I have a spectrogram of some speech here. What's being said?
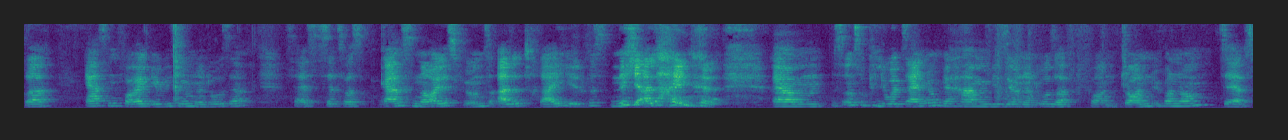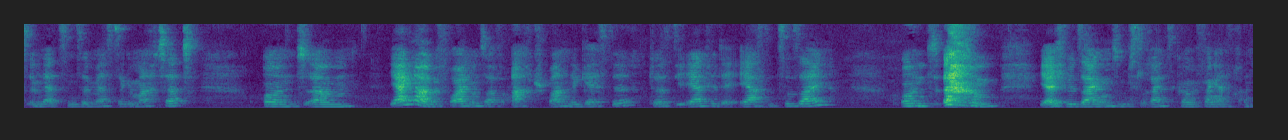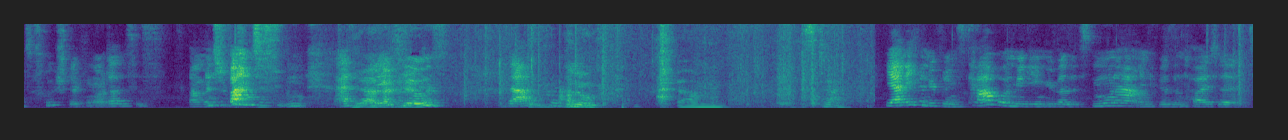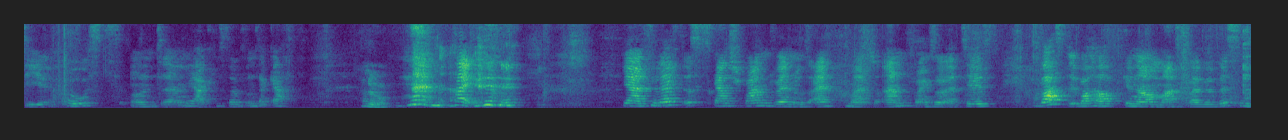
unserer ersten Folge Vision und Dose. Das heißt, es ist jetzt was ganz Neues für uns alle drei hier. Du bist nicht alleine. Ähm, das ist unsere Pilotsendung. Wir haben Vision und Ursa von John übernommen, der das im letzten Semester gemacht hat. Und ähm, ja, genau, wir freuen uns auf acht spannende Gäste. Du hast die Ehre, der Erste zu sein. Und ähm, ja, ich würde sagen, um so ein bisschen reinzukommen, wir fangen einfach an zu frühstücken, oder? Das ist am entspanntesten. Also ja, danke. los. Hallo. Ähm, ist klar. Ja, ich bin übrigens Caro und mir gegenüber sitzt Mona und wir sind heute die Hosts und ähm, ja, Christoph ist unser Gast. Hallo. Hi. ja, und vielleicht ist es ganz spannend, wenn du uns einfach mal zu Anfang so erzählst, was du überhaupt genau machst, weil wir wissen,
